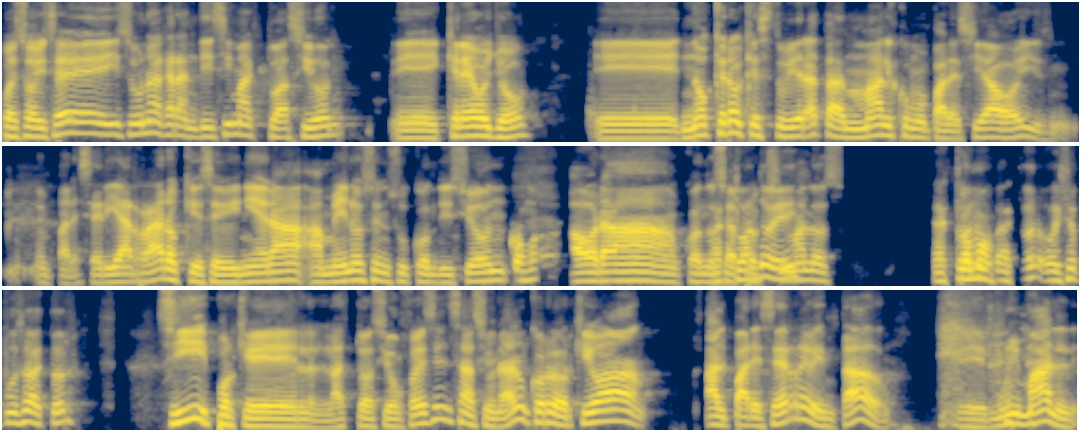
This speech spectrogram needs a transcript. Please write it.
Pues hoy se hizo una grandísima actuación, eh, creo yo. Eh, no creo que estuviera tan mal como parecía hoy. Me parecería raro que se viniera a menos en su condición. ¿Cómo? Ahora, cuando se aproximan los. ¿Actor, ¿Actor? ¿Hoy se puso actor? Sí, porque la actuación fue sensacional. Un corredor que iba, al parecer, reventado. Eh, muy mal.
